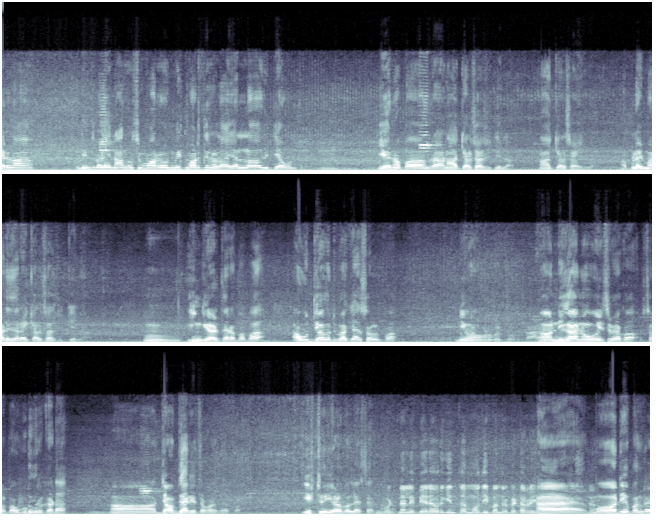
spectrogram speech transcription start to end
ಏನಣ್ಣ? ನಿಂತ್ಕೊಳ್ಳಿ, ನಾನು ಸುಮಾರು ಮೀಟ್ ಮಾಡ್ತೀನಲ್ಲ, ಎಲ್ಲ ವಿದ್ಯಾವಂತರು. ಏನಪ್ಪ ಅಂದರೆ, ಹಣ, ಕೆಲಸ ಸಿಕ್ಕಿಲ್ಲ. ಹಾಂ, ಕೆಲಸ ಇಲ್ಲ. ಅಪ್ಲೈ ಮಾಡಿದರೆ ಕೆಲಸ ಸಿಕ್ಕಿಲ್ಲ. ಹ್ಞೂ ಹಿಂಗೆ ಹೇಳ್ತಾರೆ ಪಾಪ. ಆ ಉದ್ಯೋಗದ ಬಗ್ಗೆ ಸ್ವಲ್ಪ ನೀವು ನಿಗಾನು ವಹಿಸಬೇಕು ಸ್ವಲ್ಪ ಹುಡುಗರ ಕಡೆ ಜವಾಬ್ದಾರಿ ತಗೊಳ್ಬೇಕು. ಇಷ್ಟು ಹೇಳಬಲ್ಲೆ ಸರ್ ನಾನು. ಒಟ್ಟಿನಲ್ಲಿ ಬೇರೆಯವ್ರಿಗಿಂತ ಮೋದಿ ಬಂದರೆ ಬೆಟರ್ ಮೋದಿ ಬಂದರೆ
